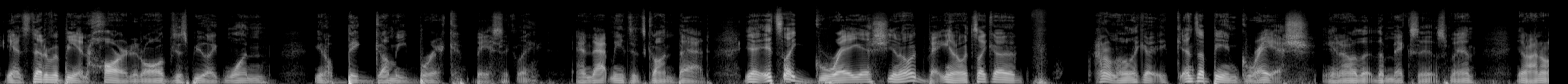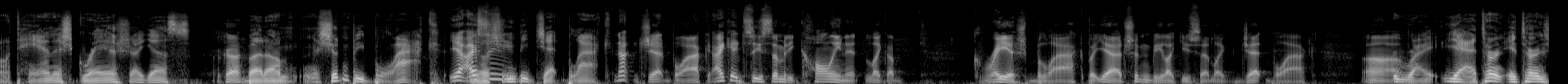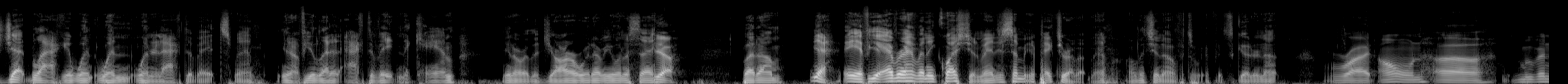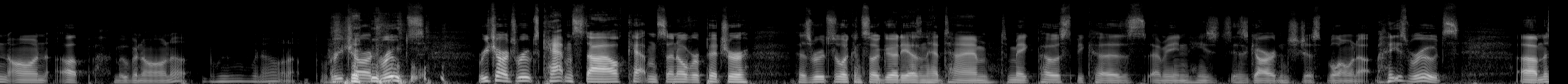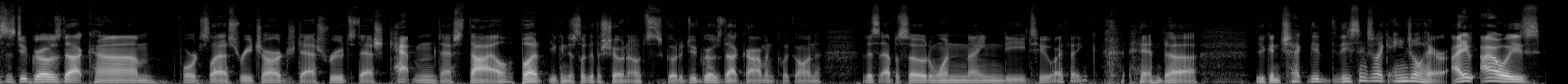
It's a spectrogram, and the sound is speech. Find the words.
yeah, instead of it being hard, it'll all just be like one, you know, big gummy brick, basically. And that means it's gone bad. Yeah, it's like grayish. You know, it, you know, it's like a, I don't know, like a. It ends up being grayish. You know, the the mix is man. You know, I don't know, tannish, grayish, I guess. Okay. But um, it shouldn't be black. Yeah, I know, It shouldn't be jet black. not jet black. I could see somebody calling it like a grayish black, but yeah, it shouldn't be like you said, like jet black. Uh, Right. Yeah, it turn it turns jet black when when when it activates, man. You know, if you let it activate in the can, you know, or the jar or whatever you want to say. yeah. But um, yeah. Hey, if you ever have any question, man, just send me a picture of it, man. I'll let you know if it's if it's good or not. Right on. Uh, moving on up. Moving on up. Moving on up. Recharge roots. Recharge roots. Captain style. Captain sent over a picture. His roots are looking so good. He hasn't had time to make posts because I mean he's his garden's just blowing up. These roots. Um, this is dudegrows.com forward slash recharge dash roots dash captain dash style. But you can just look at the show notes. Go to dudegrows.com and click on this episode 192, I think. And uh, you can check. the- These things are like angel hair. I, I always,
